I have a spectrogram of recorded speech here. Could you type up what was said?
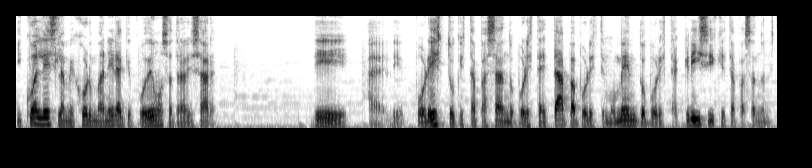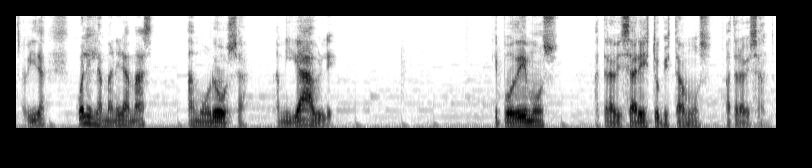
¿Y cuál es la mejor manera que podemos atravesar de, por esto que está pasando, por esta etapa, por este momento, por esta crisis que está pasando en nuestra vida? ¿Cuál es la manera más amorosa, amigable, que podemos atravesar esto que estamos atravesando.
